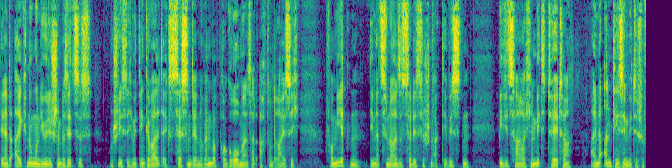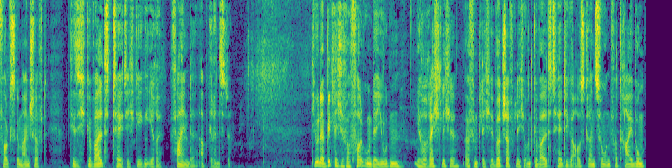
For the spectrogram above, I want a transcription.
den Enteignungen jüdischen Besitzes und schließlich mit den Gewaltexzessen der Novemberpogrome 1938 formierten die nationalsozialistischen Aktivisten wie die zahlreichen Mittäter eine antisemitische Volksgemeinschaft, die sich gewalttätig gegen ihre Feinde abgrenzte. Die unerbittliche Verfolgung der Juden, ihre rechtliche, öffentliche, wirtschaftliche und gewalttätige Ausgrenzung und Vertreibung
